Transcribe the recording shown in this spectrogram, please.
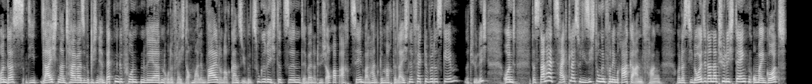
Und dass die Leichen dann teilweise wirklich in ihren Betten gefunden werden oder vielleicht auch mal im Wald und auch ganz übel zugerichtet sind. Der wäre natürlich auch ab 18, weil handgemachte Leicheneffekte würde es geben, natürlich. Und dass dann halt zeitgleich so die Sichtungen von dem Rake anfangen. Und dass die Leute dann natürlich denken, oh mein Gott,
